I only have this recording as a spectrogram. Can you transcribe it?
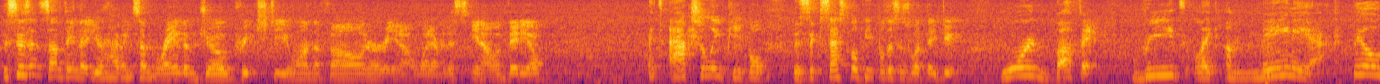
This isn't something that you're having some random Joe preach to you on the phone or, you know, whatever, this, you know, a video. It's actually people, the successful people, this is what they do. Warren Buffett reads like a maniac. Bill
